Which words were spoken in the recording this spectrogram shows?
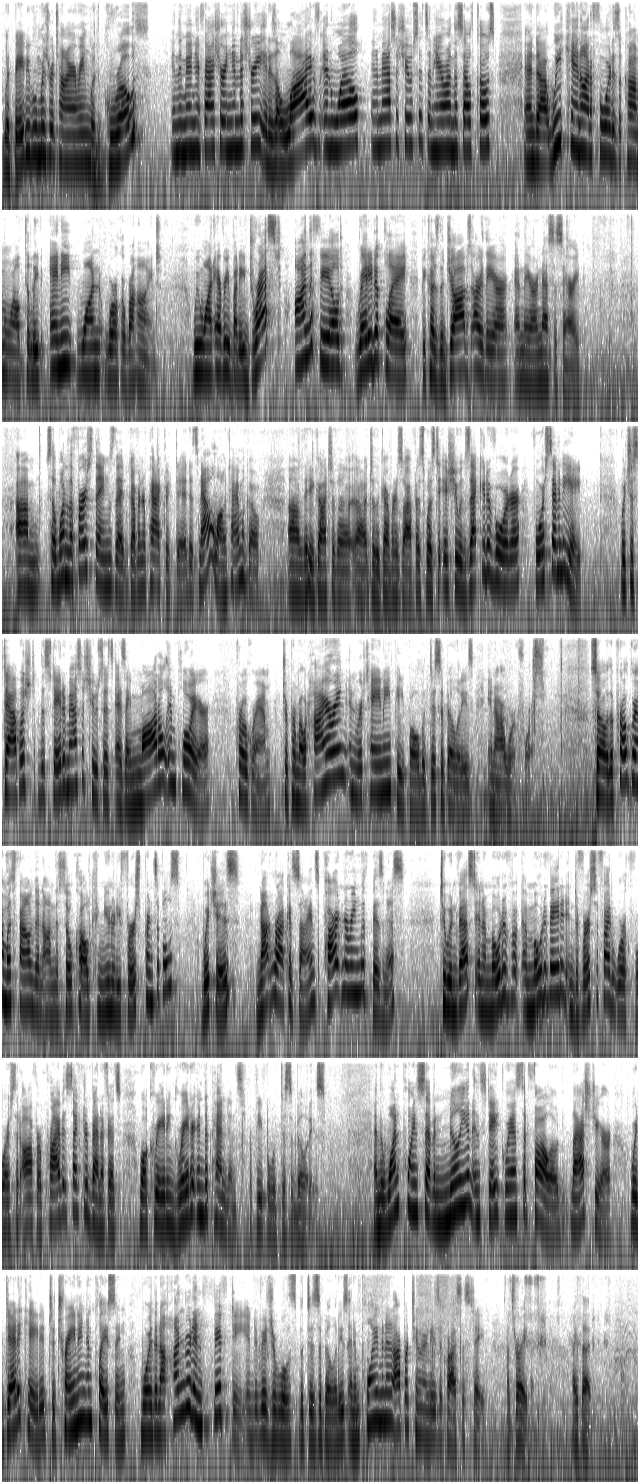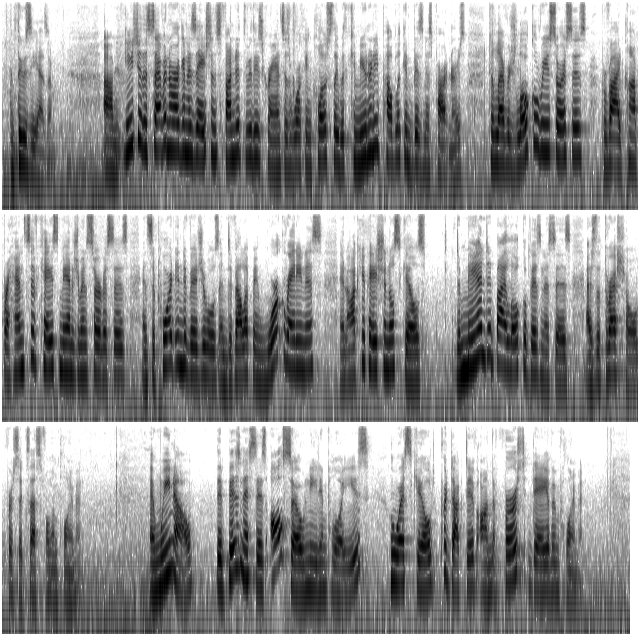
With baby boomers retiring, with growth in the manufacturing industry, it is alive and well in Massachusetts and here on the South Coast. And uh, we cannot afford as a Commonwealth to leave any one worker behind. We want everybody dressed on the field, ready to play, because the jobs are there and they are necessary. Um, so one of the first things that Governor Patrick did, it's now a long time ago uh, that he got to the, uh, to the governor's office, was to issue Executive Order 478, which established the state of Massachusetts as a model employer program to promote hiring and retaining people with disabilities in our workforce. So the program was founded on the so-called community first principles, which is not rocket science, partnering with business to invest in a, motiv a, motivated and diversified workforce that offer private sector benefits while creating greater independence for people with disabilities. And the 1.7 million in state grants that followed last year were dedicated to training and placing more than 150 individuals with disabilities and employment and opportunities across the state. That's right, like that enthusiasm. Um, each of the seven organizations funded through these grants is working closely with community, public, and business partners to leverage local resources, provide comprehensive case management services, and support individuals in developing work readiness and occupational skills demanded by local businesses as the threshold for successful employment. And we know that businesses also need employees who are skilled, productive on the first day of employment.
